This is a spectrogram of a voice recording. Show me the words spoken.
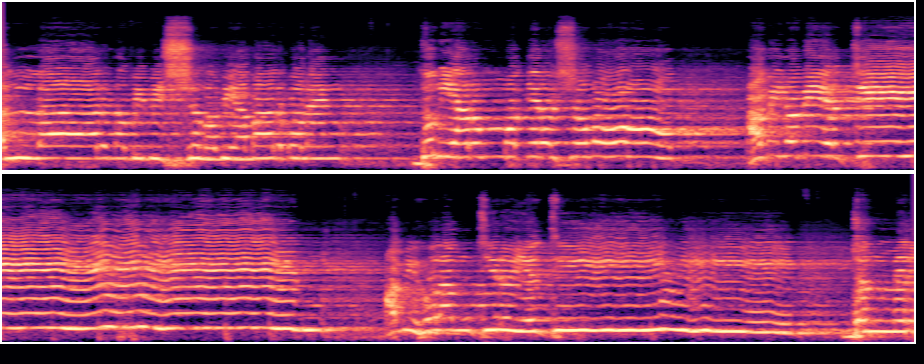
আল্লাহর নবী, বিশ্ব নবী আমার বলেন, দুনিয়ার উম্মতেরা শোনো আমি নবী এতিম আমি হলাম চির এতিম জন্মের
